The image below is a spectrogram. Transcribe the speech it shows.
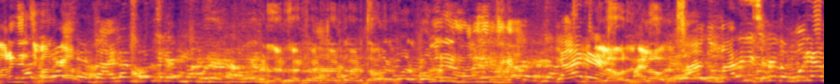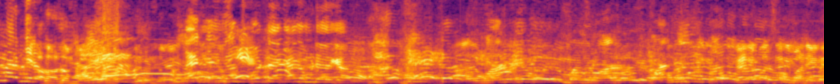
மறைஞ்சிருச்சு பாருங்க சூரியன் மறைஞ்சிருச்சுக்கா. யாரு? நிலா வருது நிலா வருது அது மறைஞ்சிச்சுன்னா இந்த ஊரே மறைஞ்சிடும் அதான் அதான் பா- இருண்டு போச்சு. ஓட்டே கேட்க முடியாதுக்கா. சரிம்மா சரிம்மா நீங்க.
